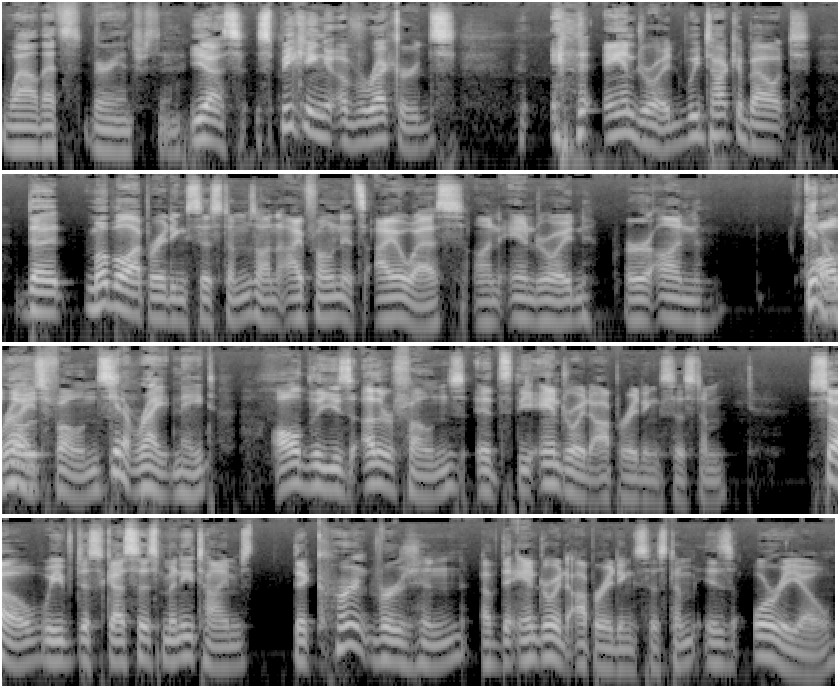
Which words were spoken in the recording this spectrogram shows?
Wow, that's very interesting. Yes. Speaking of records, Android, we talk about the mobile operating systems on iPhone, it's iOS, on Android, or on Get all it right. those phones, Get it right, Nate. all these other phones, it's the Android operating system. So we've discussed this many times. The current version of the Android operating system is Oreo.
